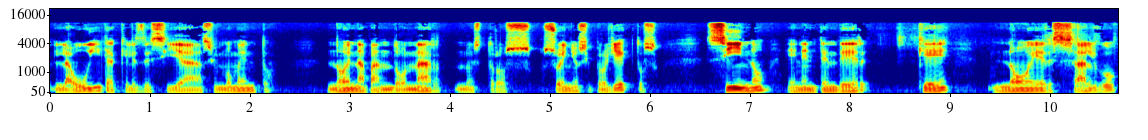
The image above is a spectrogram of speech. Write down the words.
la huida que les decía hace un momento, no en abandonar nuestros sueños y proyectos, sino en entender que no es algo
